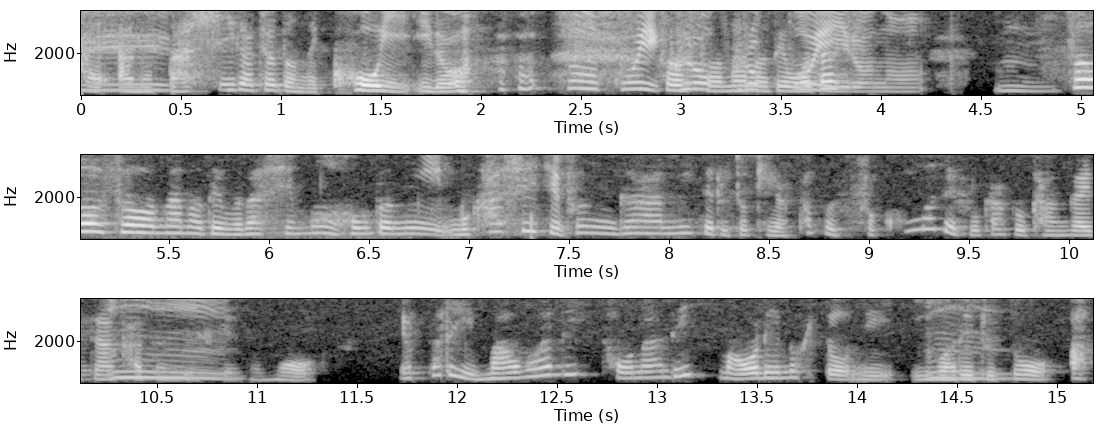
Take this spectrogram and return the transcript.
はい。あの、だしがちょっとね、濃い色。そう濃いそう黒そうなので黒っぽい私色の。うん。そうそう。なので私も本当に昔自分が見てる時は多分そこまで深く考えてなかったんですけれども、やっぱり周り、隣、周りの人に言われると、あ、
